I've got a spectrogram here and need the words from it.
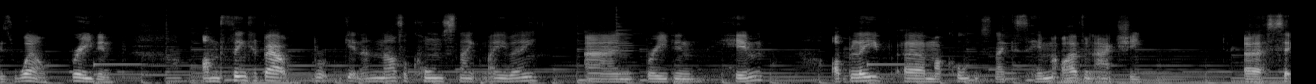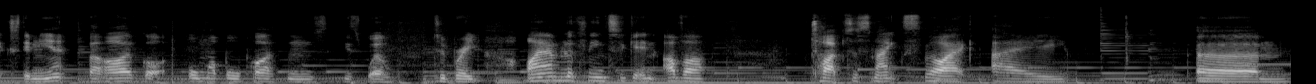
as well, breeding. I'm thinking about getting another corn snake maybe and breeding him. I believe uh, my corn snake is him. I haven't actually uh, sexed him yet, but I've got all my ball pythons as well to breed. I am looking into getting other types of snakes like a um,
